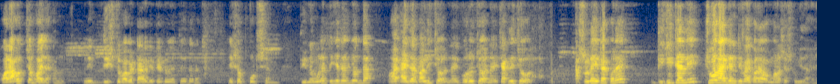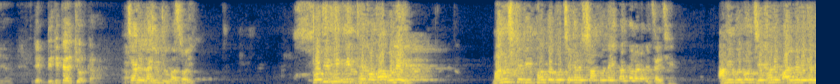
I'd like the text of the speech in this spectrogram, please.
করা হচ্ছে ভয় দেখানো নির্দিষ্টভাবে টার্গেটেড হয়েছে তারা এসব করছেন। তৃণমূলের ডিজিটাল যোদ্ধা হয় আইদার বালি চোর নাই গরু চোর নাই চাকরি চোর। আসলে এটা করে ডিজিটালি চোর আইডেন্টিফাই করা মানুষের সুবিধা হয়ে যাবে। যে ডিজিটাল চোর কারা? চ্যানেল না ইউটিউবার সরি প্রতিদিন মিথ্যে কথা বলে মানুষকে বিভ্রান্ত করছে, এখানে সাম্প্রদায়িক দাঙ্গা লাগাতে চাইছে। আমি বলব, যেখানে পারবেন, এখানে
